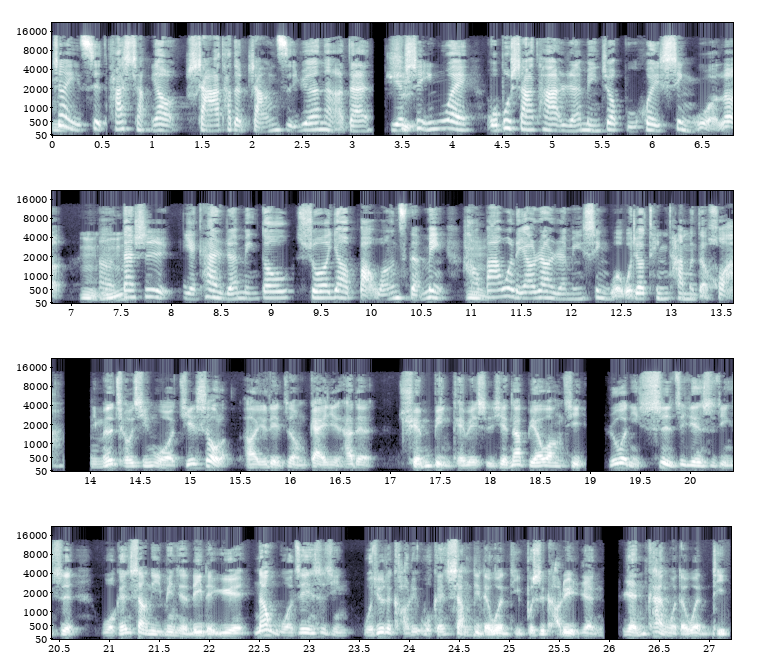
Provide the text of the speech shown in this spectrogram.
这嗯一次他想要杀他的长子约拿丹，是。也是因为我不杀他，人民就不会信我了。嗯，但是眼看人民都说要保王子的命，好嗯吧，为了要让人民信我，我就听他们的话。你们的求情我接受了，好，有点这种概念，它的权柄可以被实现。那不要忘记，如果你是这件事情是我跟上帝面前立的约，那我这件事情我就得考虑我跟上帝的问题，不是考虑人人看我的问题。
